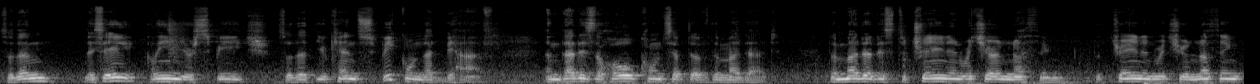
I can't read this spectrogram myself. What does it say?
So then they say, clean your speech so that you can speak on that behalf and that is the whole concept of the madad. The madad is to train in which you're nothing, the train in which you're nothing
